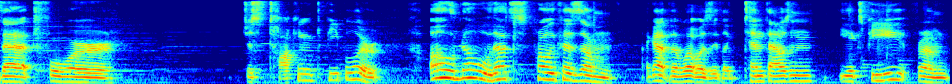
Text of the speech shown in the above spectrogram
that for. just talking to people or. Oh no, that's probably because um I got the what was it like ten thousand exp from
